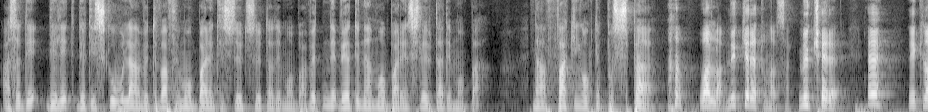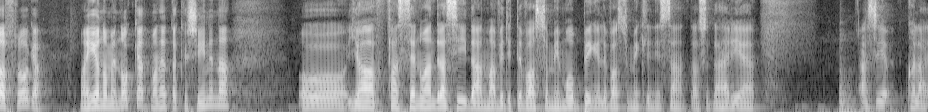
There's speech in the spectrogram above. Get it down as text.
Alltså det, det är lite, det är i skolan, vet du varför mobbaren till slut slutade mobba? Vet, vet du när mobbaren slutade mobba? När han fucking åkte på spö. Walla, mycket rätt hon har sagt. Mycket rätt! Eh, det är klar fråga. Man ger honom en knockout, man hämtar kusinerna. Och ja, fast sen å andra sidan, man vet inte vad som är mobbing eller vad som egentligen är sant. Alltså det här är... Alltså jag, kolla.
